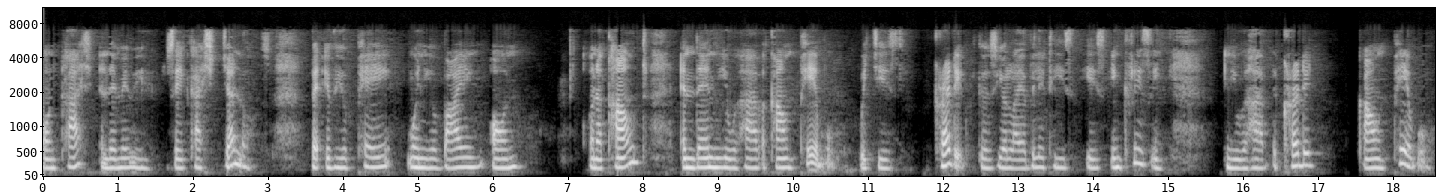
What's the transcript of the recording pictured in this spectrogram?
on cash and then maybe say cash journals. But if you pay when you're buying on on account and then you will have account payable which is credit because your liabilities is increasing and you will have a credit account payable.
